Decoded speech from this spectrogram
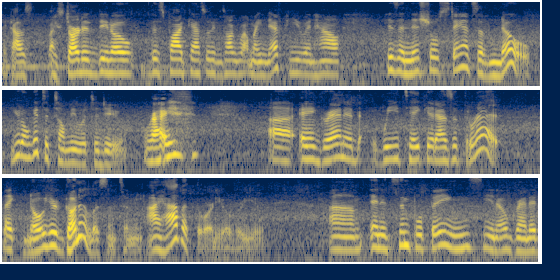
Like I was, I started, you know, this podcast with him talking about my nephew and how his initial stance of no, you don't get to tell me what to do, right? Uh, and granted, we take it as a threat. Like, no, you're gonna listen to me. I have authority over you. Um, and it's simple things, you know. Granted,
